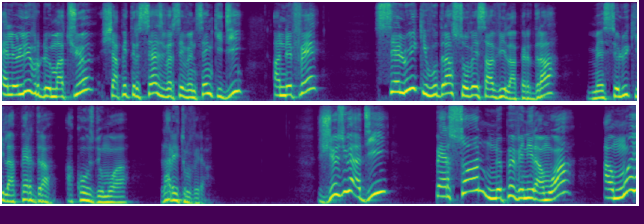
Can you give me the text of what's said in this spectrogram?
est le livre de Matthieu, chapitre 16, verset 25, qui dit, En effet, celui qui voudra sauver sa vie la perdra, mais celui qui la perdra à cause de moi la retrouvera. Jésus a dit, Personne ne peut venir à moi à moins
